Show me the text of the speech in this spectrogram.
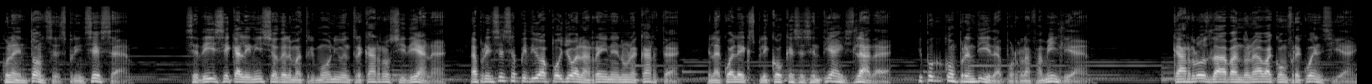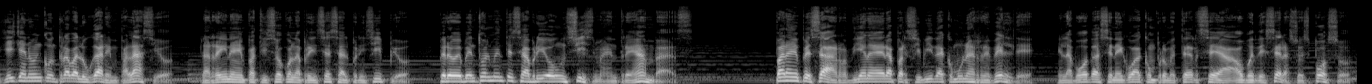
con la entonces princesa. Se dice que al inicio del matrimonio entre Carlos y Diana, la princesa pidió apoyo a la reina en una carta, en la cual explicó que se sentía aislada y poco comprendida por la familia. Carlos la abandonaba con frecuencia y ella no encontraba lugar en palacio. La reina empatizó con la princesa al principio, pero eventualmente se abrió un cisma entre ambas. Para empezar, Diana era percibida como una rebelde. En la boda se negó a comprometerse a obedecer a su esposo.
